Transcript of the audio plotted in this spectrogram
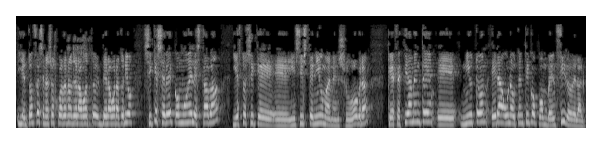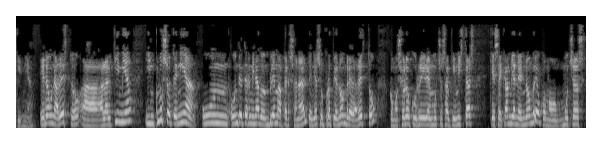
Y entonces en esos cuadernos de, laboratorio sí que se ve cómo él estaba, y esto sí que eh, insiste Newman en su obra, que efectivamente eh, Newton era un auténtico convencido de la alquimia, era un adepto a, la alquimia, incluso tenía un, determinado emblema personal, tenía su propio nombre de adepto, como suele ocurrir en muchos alquimistas que se cambian el nombre, o como muchos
